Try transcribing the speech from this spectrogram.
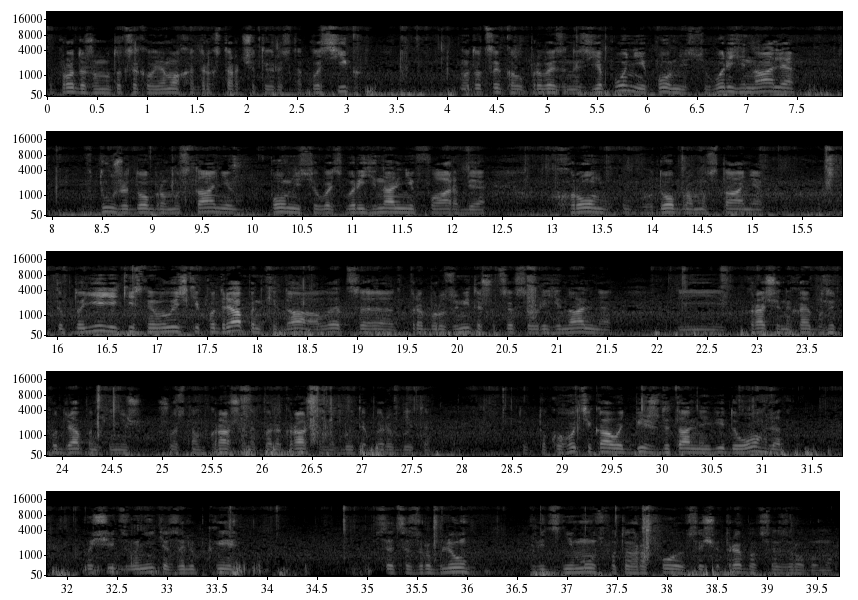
У продажу мотоцикл Yamaha Dragstar 400 Classic. Мотоцикл привезений з Японії повністю в оригіналі, в дуже доброму стані, повністю весь в оригінальній фарбі, хром в доброму стані. Тобто є якісь невеличкі подряпинки, да, але це треба розуміти, що це все оригінальне. І краще нехай будуть подряпинки, ніж щось там крашене, перекрашене, бите, перебите. Тобто, кого цікавить більш детальний відеоогляд, пишіть, дзвоніть, залюбки все це зроблю, відзніму, сфотографую, все, що треба, все зробимо.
